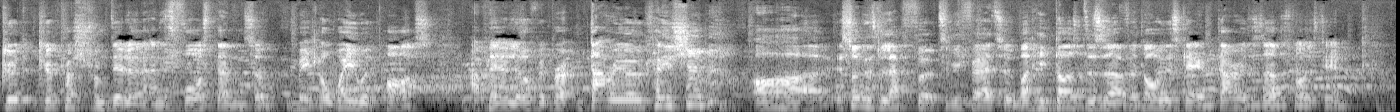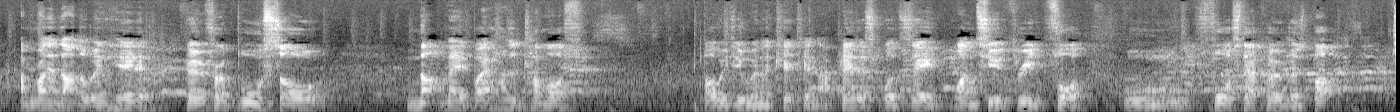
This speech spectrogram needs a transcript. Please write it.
good good pressure from Dylan and it's forced them to make a wayward pass. I play a little bit. Dario, can you shoot? Ah, it's on his left foot to be fair to him, but he does deserve a goal this game. Dario deserves a goal this game. I'm running down the wing here, going for a ball soul, nutmeg, but it hasn't come off. But we do win a kick in. I play this towards Zayd. One, two, three, four. Ooh, four step overs, but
